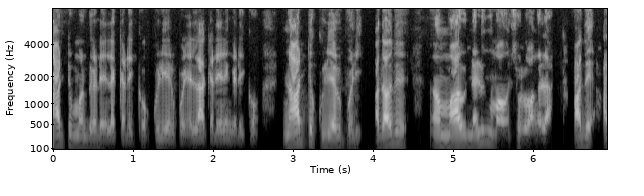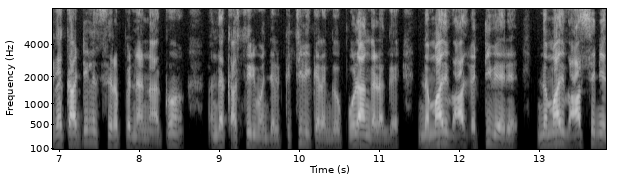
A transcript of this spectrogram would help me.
நாட்டு மருந்து கடையில் கிடைக்கும். குளியல் பொடி எல்லா கடையிலும் கிடைக்கும். நாட்டு குளியல் பொடி. அதாவது மாவு நலுங்கு மாவுன்னு சொல்லுவாங்கள்ல அது அதை காட்டிலும் சிறப்பு என்னன்னாக்கும் இந்த கஸ்தூரி மஞ்சள் கிச்சிலி கிழங்கு பூலாங்கிழங்கு இந்த மாதிரி வா வெட்டி வேறு இந்த மாதிரி வாசனை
